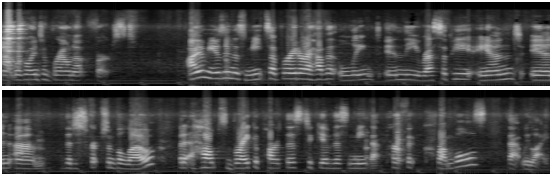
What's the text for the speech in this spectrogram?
that we're going to brown up first. I am using this meat separator. I have it linked in the recipe and in um, the description below, but it helps break apart this to give this meat that perfect crumbles that we like.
